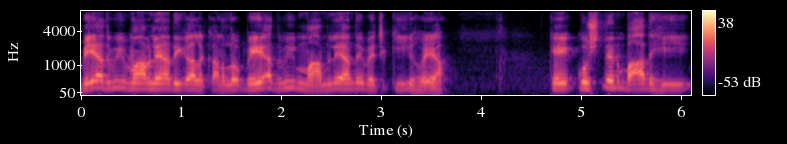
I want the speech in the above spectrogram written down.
ਬੇਅਦਬੀ ਮਾਮਲਿਆਂ ਦੀ ਗੱਲ ਕਰ ਲਓ। ਬੇਅਦਬੀ ਮਾਮਲਿਆਂ ਦੇ ਵਿੱਚ ਕੀ ਹੋਇਆ ਕਿ ਕੁਝ ਦਿਨ ਬਾਅਦ ਹੀ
